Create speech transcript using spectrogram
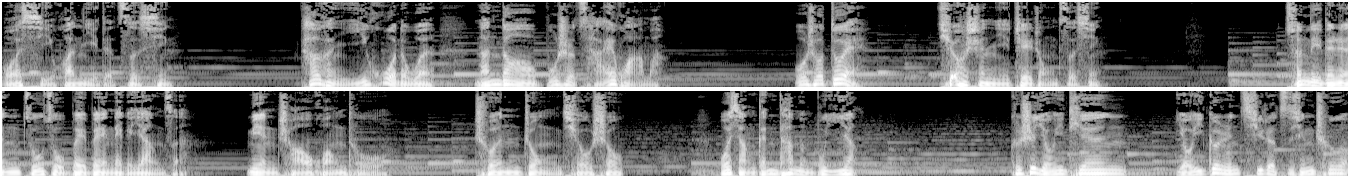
我喜欢你的自信。他很疑惑的问：“难道不是才华吗？”我说：“对，就是你这种自信。”村里的人祖祖辈辈那个样子。面朝黄土，春种秋收。我想跟他们不一样。可是有一天，有一个人骑着自行车，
